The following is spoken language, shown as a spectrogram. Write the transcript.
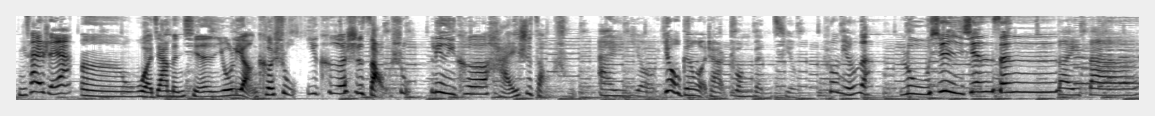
你猜是谁呀？嗯，我家门前有两棵树，一棵是枣树，另一棵还是枣树。哎呦，又跟我这儿装文青。说名字，鲁迅先生。对的。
